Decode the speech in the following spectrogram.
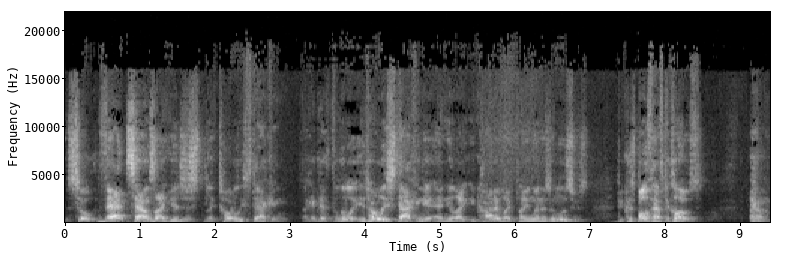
so that sounds like you're just like totally stacking. Like I guess the little, you're totally stacking it, and you're like you're kind of like playing winners and losers because both have to close. um,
